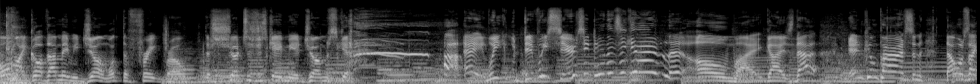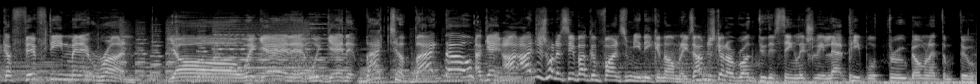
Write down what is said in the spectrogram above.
Oh my god, that made me jump. What the freak, bro? The shutter just gave me a jump scare. hey, we did we seriously do this again? Oh my, guys, that, in comparison, that was like a 15 minute run. Yo, we're getting it, we're getting it. Back to back, though? Okay, I, I just want to see if I can find some unique anomalies. I'm just gonna run through this thing, literally let people through, don't let them through.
